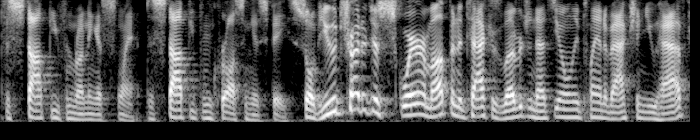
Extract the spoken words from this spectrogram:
to stop you from running a slant, to stop you from crossing his face. So if you try to just square him up and attack his leverage, and that's the only plan of action you have,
